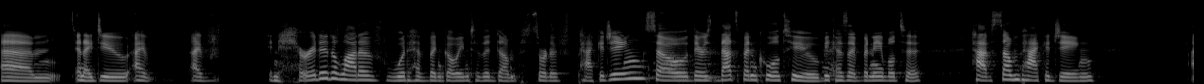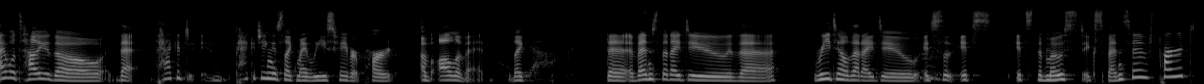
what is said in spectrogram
Um, and I do. I've I've inherited a lot of would have been going to the dump sort of packaging. So there's that's been cool too because I've been able to have some packaging. I will tell you though that package packaging is like my least favorite part of all of it. Like the events that I do, the retail that I do, it's it's it's the most expensive part,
